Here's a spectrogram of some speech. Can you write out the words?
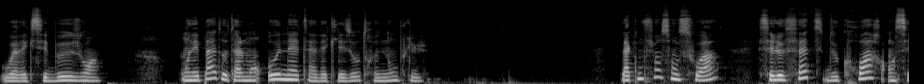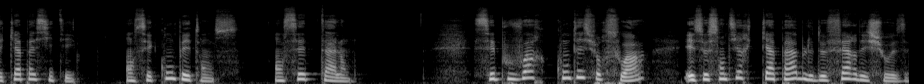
ou avec ses besoins. On n'est pas totalement honnête avec les autres non plus. La confiance en soi, c'est le fait de croire en ses capacités, en ses compétences, en ses talents c'est pouvoir compter sur soi et se sentir capable de faire des choses,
